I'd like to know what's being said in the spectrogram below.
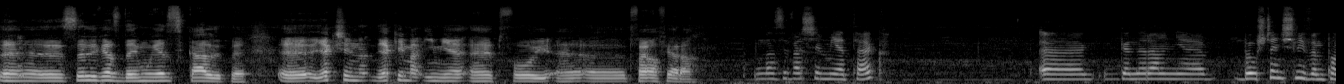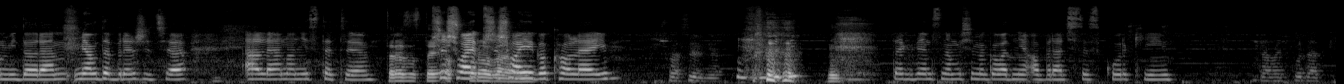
e, Sylwia zdejmuje skalpy. E, jak się, jakie ma imię e, twój, e, e, twoja ofiara? Nazywa się Mietek. E, generalnie był szczęśliwym pomidorem, miał dobre życie, ale no niestety Teraz zostaje przyszła, przyszła jego kolej. Przyszła Sylwia. Tak więc no musimy go ładnie obrać ze skórki. Dawać podatki.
